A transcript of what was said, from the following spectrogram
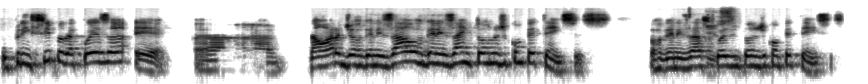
o princípio da coisa é, a, na hora de organizar, organizar em torno de competências. Organizar as isso. coisas em torno de competências.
